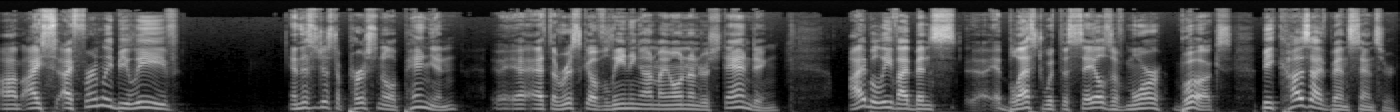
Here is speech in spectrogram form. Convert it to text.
Um, I, I firmly believe and this is just a personal opinion at the risk of leaning on my own understanding, I believe I've been uh, blessed with the sales of more books because I've been censored,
